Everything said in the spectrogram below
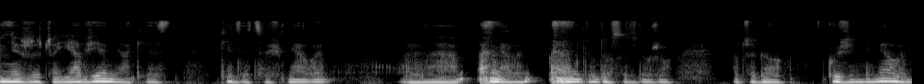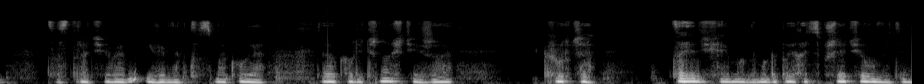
nie życzę. Ja wiem, jak jest, kiedy coś miałem. E, miałem dosyć dużo, a czego później nie miałem, co straciłem i wiem, jak to smakuje. Te okoliczności, że kurczę, co ja dzisiaj mogę? Mogę pojechać z przyjaciółmi, tymi,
